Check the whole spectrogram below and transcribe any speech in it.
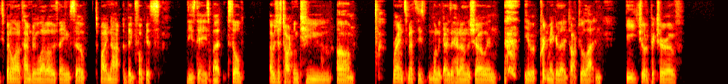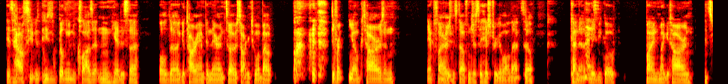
spent a lot of time doing a lot of other things, so it's probably not a big focus these days. But still, I was just talking to um, Ryan Smith. He's one of the guys I had on the show, and you know, a printmaker that I talked to a lot. And he showed a picture of his house. He, he's building a new closet, and he had his uh, old uh, guitar amp in there. And so I was talking to him about different, you know, guitars and amplifiers mm-hmm. and stuff, and just the history of all that. So kind of nice. maybe go find my guitar and it's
